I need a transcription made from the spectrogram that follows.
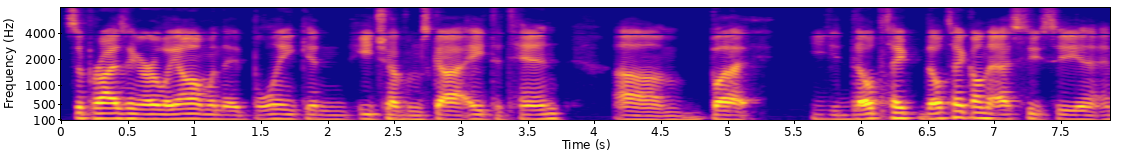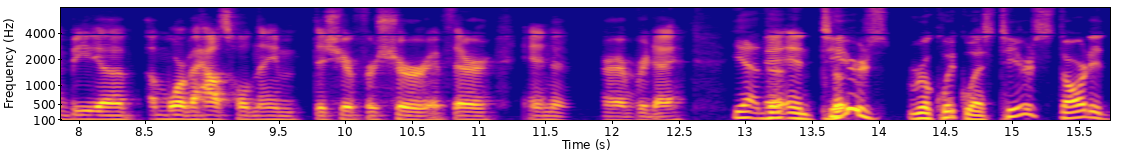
surprising early on when they blink and each of them's got eight to 10. Um, but you, they'll take they'll take on the SEC and, and be a, a more of a household name this year for sure if they're in there every day. Yeah, And, the, and the- Tears, real quick, Wes. Tears started,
